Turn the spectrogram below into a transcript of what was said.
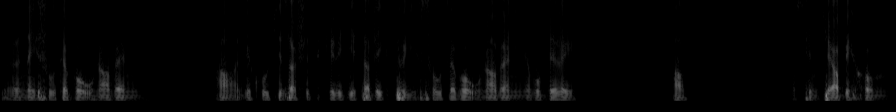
eh, nejsou tebou unavený. A děkuji ti za všechny lidi tady, kteří jsou tebou unavený nebo byli. A prosím tě, abychom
